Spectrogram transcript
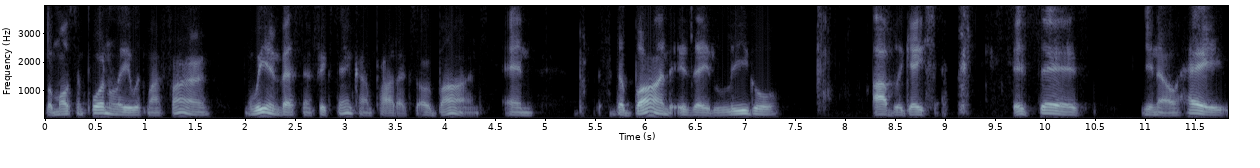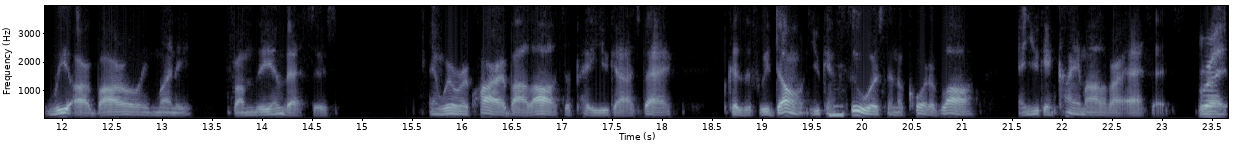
But most importantly, with my firm, we invest in fixed income products or bonds. And the bond is a legal obligation. It says you know, hey, we are borrowing money from the investors and we're required by law to pay you guys back because if we don't, you can mm-hmm. sue us in a court of law and you can claim all of our assets. Right.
